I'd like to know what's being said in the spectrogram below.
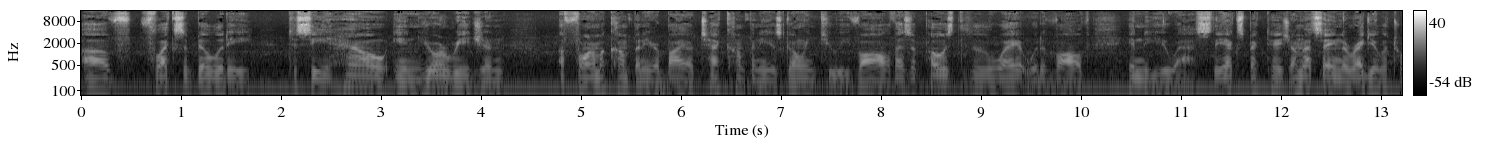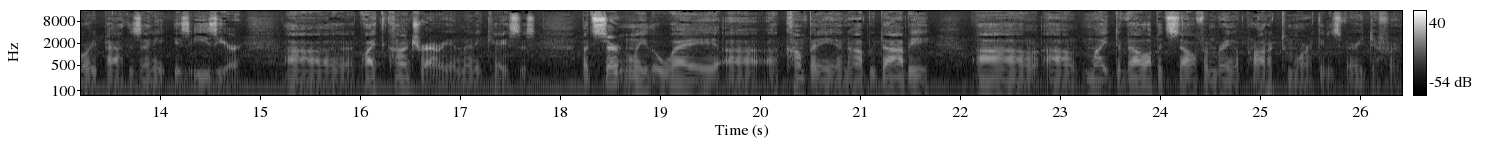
of flexibility to see how in your region a pharma company or biotech company is going to evolve as opposed to the way it would evolve in the U.S. The expectation, I'm not saying the regulatory path is any is easier, uh, quite the contrary in many cases, but certainly the way uh, a company in Abu Dhabi uh, uh might develop itself and bring a product to market is very different.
